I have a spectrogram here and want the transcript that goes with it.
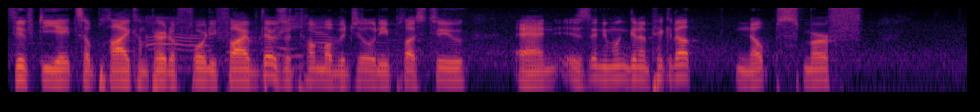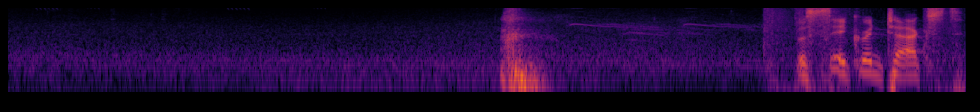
58 supply compared to 45. There's a Tome of Agility plus 2. And is anyone going to pick it up? Nope, Smurf. the sacred text.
